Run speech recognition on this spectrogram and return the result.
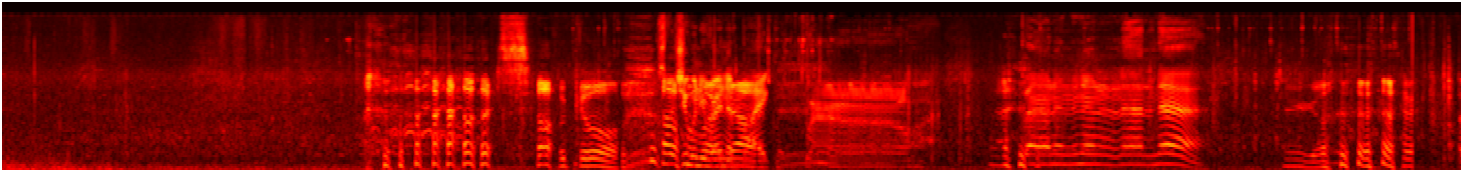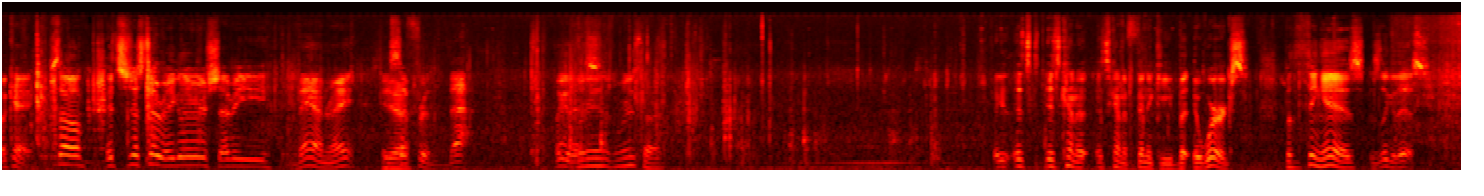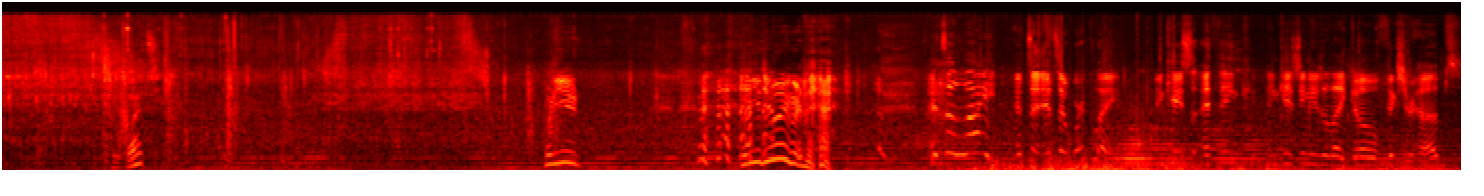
That's so cool. Especially Oh when you're riding God. a bike. There you go. okay, so it's just a regular Chevy van, right? Yeah. Except for that. Look at this. is, what is that? It's it's kind of it's kind of finicky, but it works. But the thing is, is look at this. What? What are you? what are you doing with that? It's a light. It's a it's a work light. In case I think in case you need to like go fix your hubs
